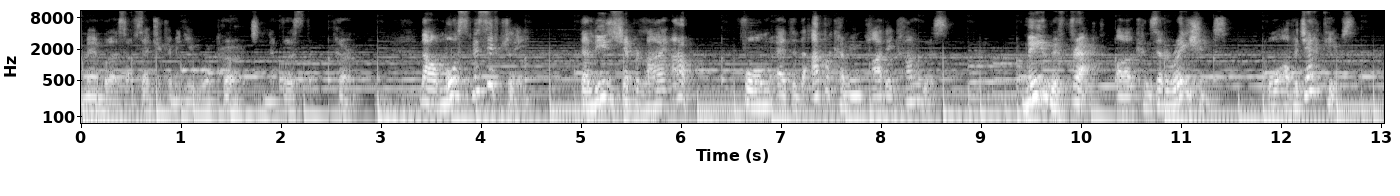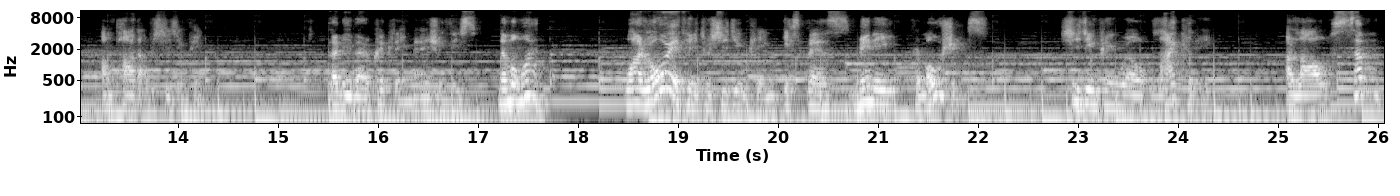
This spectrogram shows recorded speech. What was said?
members of Central Committee were purged in the first term. Now, more specifically, the leadership lineup formed at the upcoming party congress may reflect considerations or objectives on part of Xi Jinping. Let me very quickly mention this. Number one, while loyalty to Xi Jinping explains many promotions, Xi Jinping will likely allow some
